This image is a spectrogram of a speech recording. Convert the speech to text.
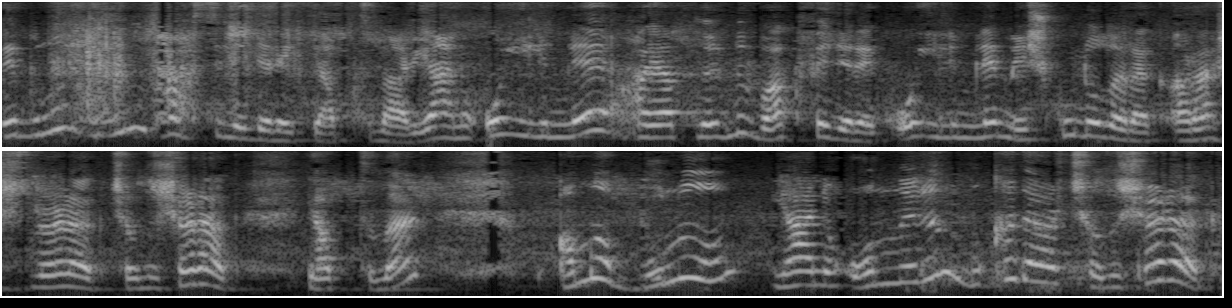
ve bunu ilim tahsil ederek yaptılar. Yani o ilimle hayatlarını vakfederek, o ilimle meşgul olarak, araştırarak, çalışarak yaptılar. Ama bunu yani onların bu kadar çalışarak,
